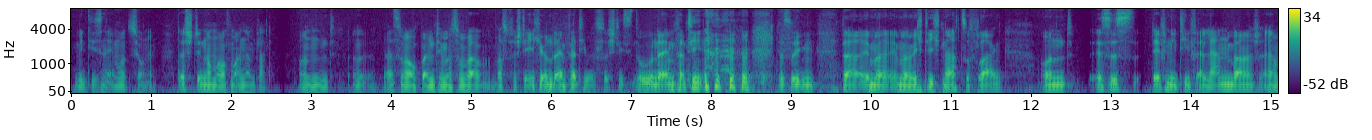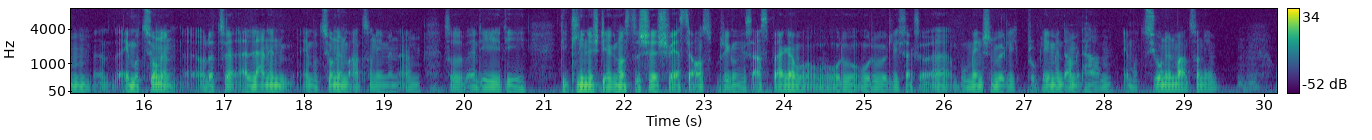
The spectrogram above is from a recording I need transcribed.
mit diesen Emotionen, das steht nochmal auf einem anderen Blatt. Und äh, da sind wir auch beim Thema so, was verstehe ich unter Empathie, was verstehst du unter Empathie? Deswegen da immer, immer wichtig nachzufragen. Und es ist definitiv erlernbar, ähm, Emotionen äh, oder zu erlernen, Emotionen wahrzunehmen. Ähm, so äh, die, die, die klinisch-diagnostische schwerste Ausprägung ist Asperger, wo, wo, du, wo du wirklich sagst, äh, wo Menschen wirklich Probleme damit haben, Emotionen wahrzunehmen.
